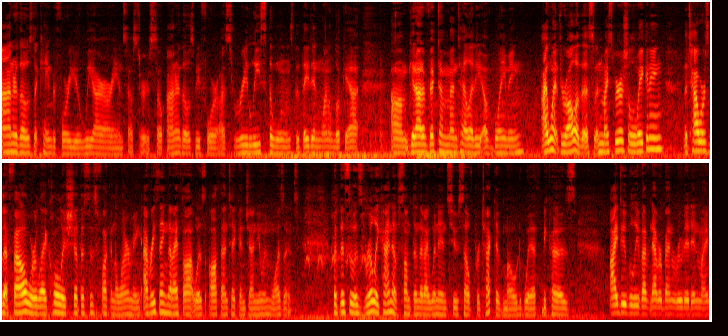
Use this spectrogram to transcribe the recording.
honor those that came before you. We are our ancestors, so honor those before us. Release the wounds that they didn't want to look at. Um, get out of victim mentality of blaming. I went through all of this in my spiritual awakening. The towers that fell were like, holy shit, this is fucking alarming. Everything that I thought was authentic and genuine wasn't. But this was really kind of something that I went into self protective mode with because I do believe I've never been rooted in my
